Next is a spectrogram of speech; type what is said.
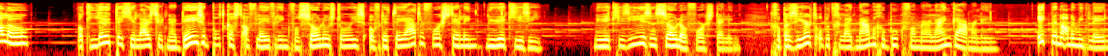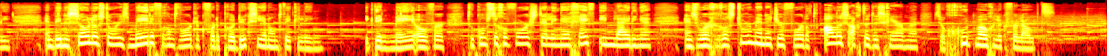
Hallo, wat leuk dat je luistert naar deze podcastaflevering van Solo Stories over de theatervoorstelling Nu ik je zie. Nu ik je zie is een solovoorstelling, gebaseerd op het gelijknamige boek van Merlijn Kamerling. Ik ben Annemiek Lely en binnen Solo Stories mede verantwoordelijk voor de productie en ontwikkeling. Ik denk mee over toekomstige voorstellingen, geef inleidingen en zorg er als tourmanager voor dat alles achter de schermen zo goed mogelijk verloopt.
